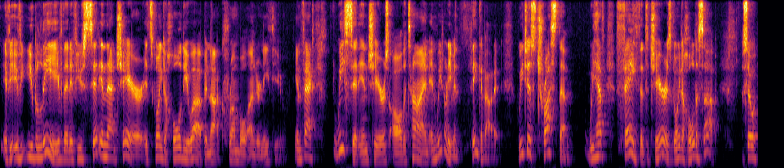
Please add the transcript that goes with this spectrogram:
If you, if you believe that if you sit in that chair, it's going to hold you up and not crumble underneath you. In fact, we sit in chairs all the time and we don't even think about it. We just trust them. We have faith that the chair is going to hold us up. So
